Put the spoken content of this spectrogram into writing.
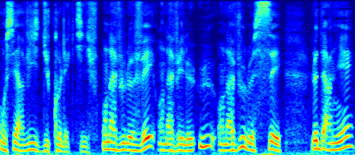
au service du collectif. On a vu le V, on avait le U, on a vu le C. Le dernier,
